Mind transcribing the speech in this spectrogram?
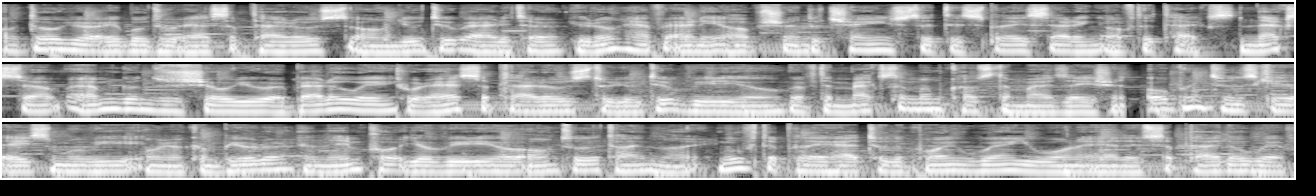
Although you are able to add subtitles on YouTube editor, you don't have any option to change the display setting of the text. Next up, I'm going to show you a better way to add subtitles to YouTube video with the maximum customization. Open TunesKit AceMovi on your computer and import your video onto the timeline. Move the playhead to the point where you want to add a subtitle with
